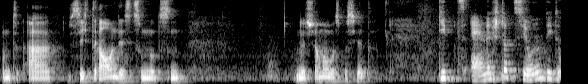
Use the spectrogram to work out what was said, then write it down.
und auch sich trauen, das zu nutzen. Und jetzt schauen wir, was passiert. Gibt es eine Station, die du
